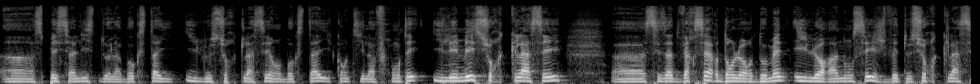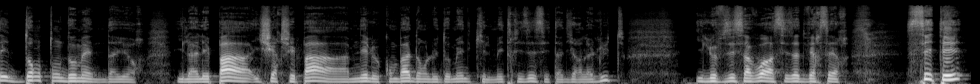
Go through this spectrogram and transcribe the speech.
un spécialiste de la boxe taille, il le surclassait en boxe taille. Quand il affrontait, il aimait surclasser euh, ses adversaires dans leur domaine et il leur annonçait je vais te surclasser dans ton domaine d'ailleurs. Il allait pas, il cherchait pas à amener le combat dans le domaine qu'il maîtrisait, c'est-à-dire la lutte. Il le faisait savoir à ses adversaires. C'était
